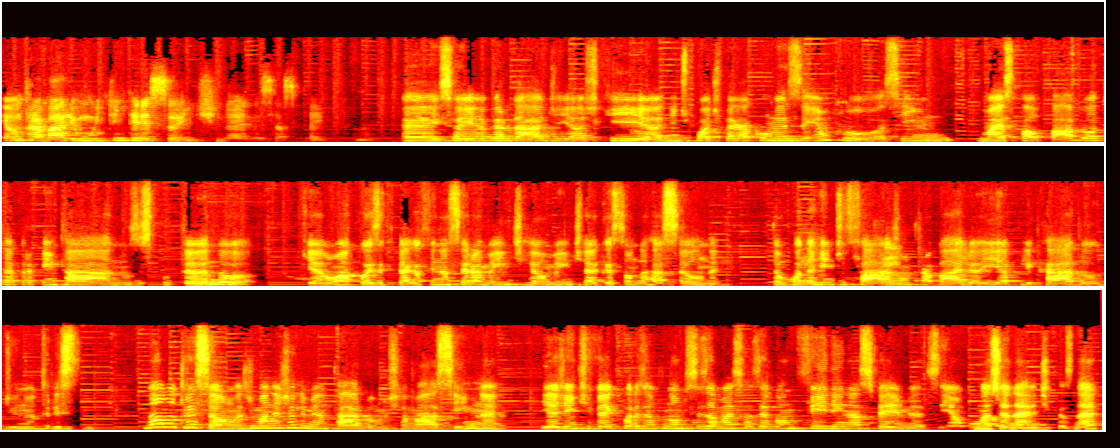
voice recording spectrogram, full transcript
é um trabalho muito interessante, né, nesse aspecto. Né? É, isso aí é verdade. E acho que a gente pode pegar como exemplo, assim, mais palpável até para quem está nos escutando, que é uma coisa que pega financeiramente, realmente, é a questão da ração, né? Então, quando a gente faz Sim. um trabalho aí aplicado de nutrição, não nutrição, mas de manejo alimentar, vamos chamar assim, né? E a gente vê que, por exemplo, não precisa mais fazer bump feeding nas fêmeas, em algumas genéticas, né?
